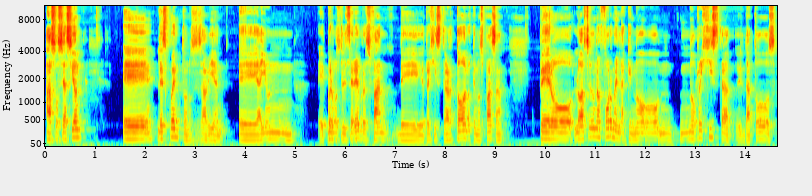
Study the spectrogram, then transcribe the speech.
asociación. Eh, les cuento, no si sabían, eh, hay un... Eh, bueno, pues el cerebro es fan de registrar todo lo que nos pasa, pero lo hace de una forma en la que no, no registra datos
